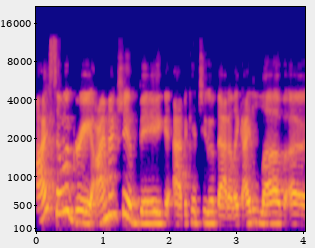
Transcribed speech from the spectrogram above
I so agree. I'm actually a big advocate too of that. Like I love a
